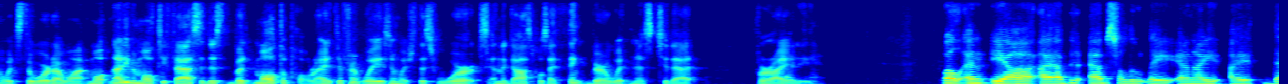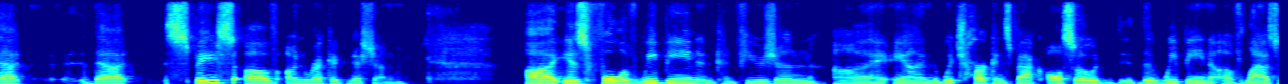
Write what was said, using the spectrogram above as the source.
oh, what's the word I want? Not even multifaceted, just but multiple, right? Different ways in which this works, and the Gospels, I think, bear witness to that variety. Well, and yeah, I absolutely. And I, I, that, that space of unrecognition uh, is full of weeping and confusion, uh, and which harkens back also th- the weeping of Laz,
